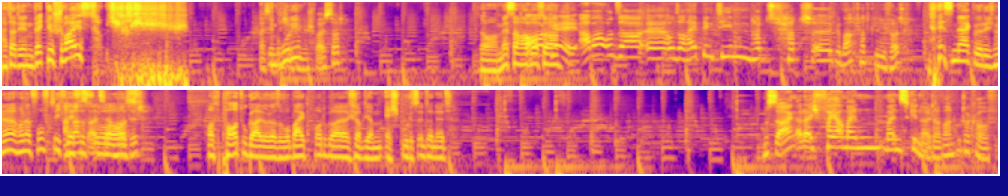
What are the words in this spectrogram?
Hat er den weggeschweißt? Weiß Den Brudi? den geschweißt hat. So, Messer mal, Bossa. Okay, aber unser, äh, unser Hyping-Team hat, hat äh, gemacht, hat geliefert. ist merkwürdig, ne? 150, vielleicht Anders ist das als so aus, erwartet. aus Portugal oder so. Wobei Portugal, ich glaube, die haben echt gutes Internet. Ich muss sagen, Alter, ich feier meinen, meinen Skin, Alter. War ein guter Kauf.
